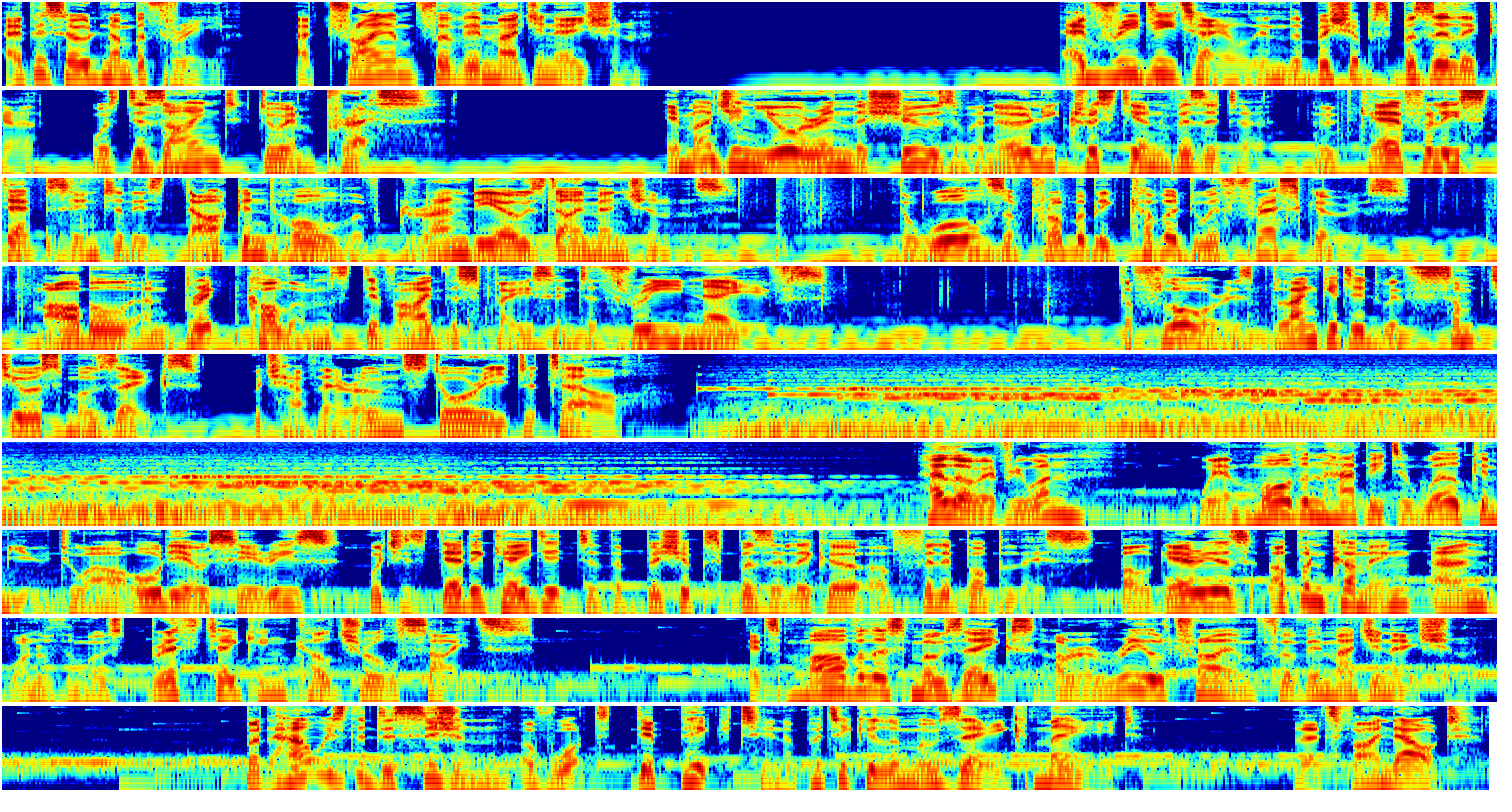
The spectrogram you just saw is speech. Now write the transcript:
Episode number three A Triumph of Imagination. Every detail in the Bishop's Basilica was designed to impress. Imagine you are in the shoes of an early Christian visitor who carefully steps into this darkened hall of grandiose dimensions. The walls are probably covered with frescoes. Marble and brick columns divide the space into three naves. The floor is blanketed with sumptuous mosaics, which have their own story to tell. Hello, everyone. We're more than happy to welcome you to our audio series, which is dedicated to the Bishop's Basilica of Philippopolis, Bulgaria's up and coming and one of the most breathtaking cultural sites. Its marvellous mosaics are a real triumph of imagination. But how is the decision of what to depict in a particular mosaic made? Let's find out.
